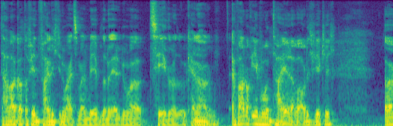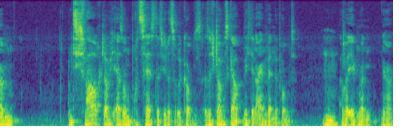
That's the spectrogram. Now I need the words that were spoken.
da war Gott auf jeden Fall nicht die Nummer 1 in meinem Leben, sondern eher die Nummer 10 oder so, keine Mhm. Ahnung. Er war noch irgendwo ein Teil, aber auch nicht wirklich. Ähm, und es war auch, glaube ich, eher so ein Prozess, dass wieder zurückkommen. Also ich glaube, es gab nicht den einen Wendepunkt. Mhm. Aber irgendwann, ja.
